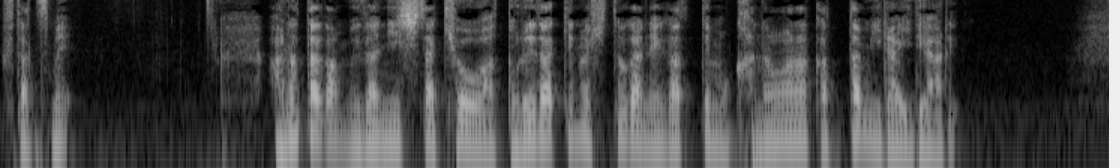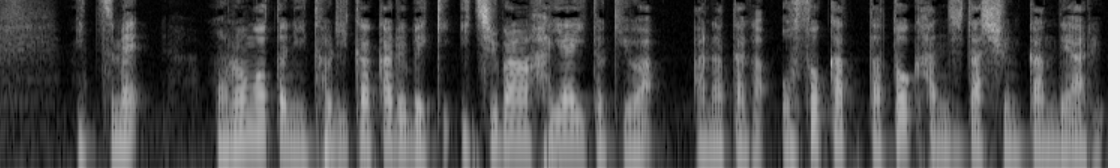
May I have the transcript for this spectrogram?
二つ目。あなたが無駄にした今日はどれだけの人が願っても叶わなかった未来である。三つ目、物事に取り掛かるべき一番早い時は、あなたが遅かったと感じた瞬間である。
